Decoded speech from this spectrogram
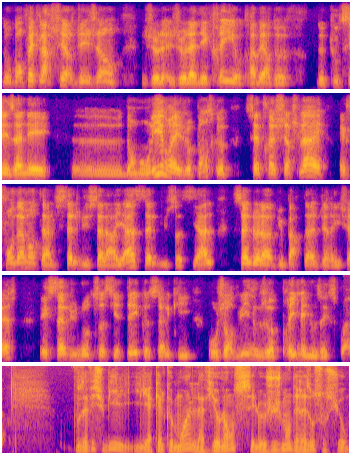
Donc en fait, la recherche des gens, je, la décris au travers de toutes ces années euh, dans mon livre et je pense que cette recherche-là est, fondamentale, celle du salariat, celle du social, celle de la, du partage des richesses et celle d'une autre société que celle qui aujourd'hui nous opprime et nous exploite. Vous avez subi il y a quelques mois la violence et le jugement des réseaux sociaux.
